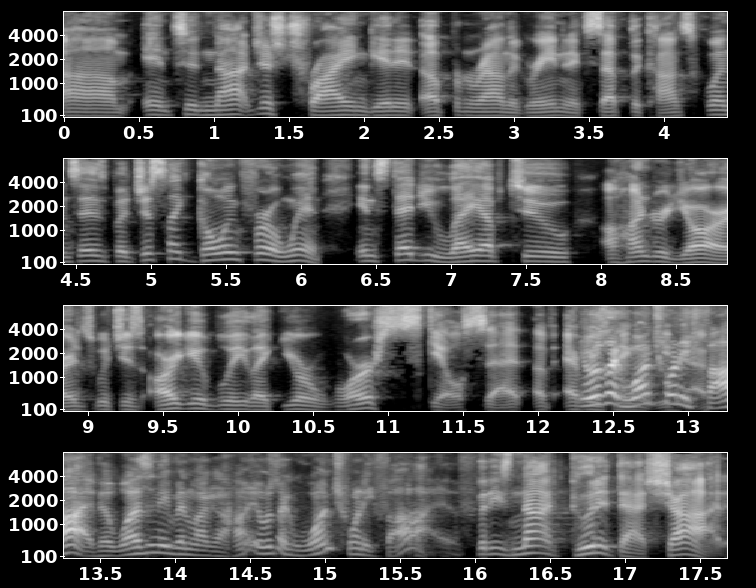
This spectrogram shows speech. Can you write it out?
Um, and to not just try and get it up and around the green and accept the consequences, but just like going for a win. Instead, you lay up to hundred yards, which is arguably like your worst skill set of everything. It was like that you have. 125. It wasn't even like a hundred. It was like 125. But he's not good at that shot,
